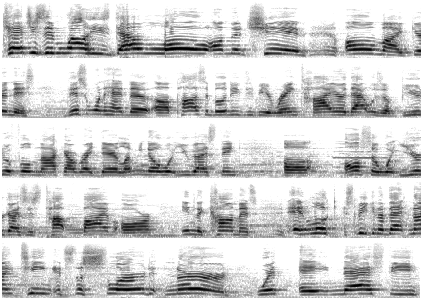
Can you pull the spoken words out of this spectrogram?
catches him while he's down low on the chin. Oh my goodness. This one had the uh, possibility to be ranked higher. That was a beautiful knockout right there. Let me know what you guys think. Uh, also, what your guys' top five are in the comments. And look, speaking of that, 19, it's the Slurred Nerd with a nasty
